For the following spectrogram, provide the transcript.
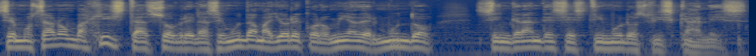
se mostraron bajistas sobre la segunda mayor economía del mundo sin grandes estímulos fiscales.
